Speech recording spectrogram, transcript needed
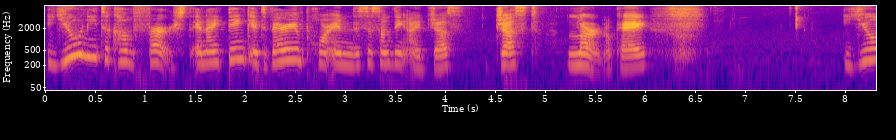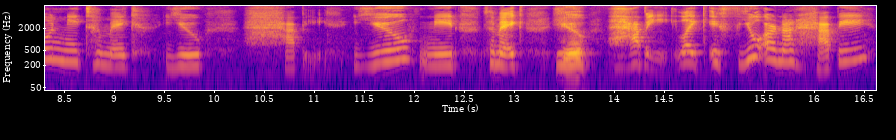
you need to come first. And I think it's very important. This is something I just just learned, okay? You need to make you happy. You need to make you happy. Like if you are not happy,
